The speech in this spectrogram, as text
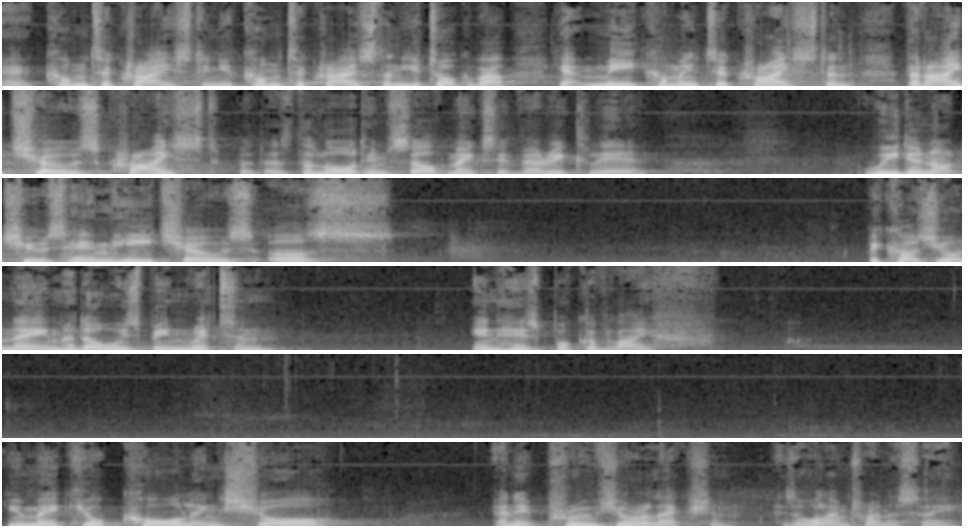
uh, come to Christ, and you come to Christ, and you talk about yeah, me coming to Christ, and that I chose Christ. But as the Lord Himself makes it very clear, we do not choose him, he chose us. Because your name had always been written in his book of life. You make your calling sure, and it proves your election, is all I'm trying to say.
